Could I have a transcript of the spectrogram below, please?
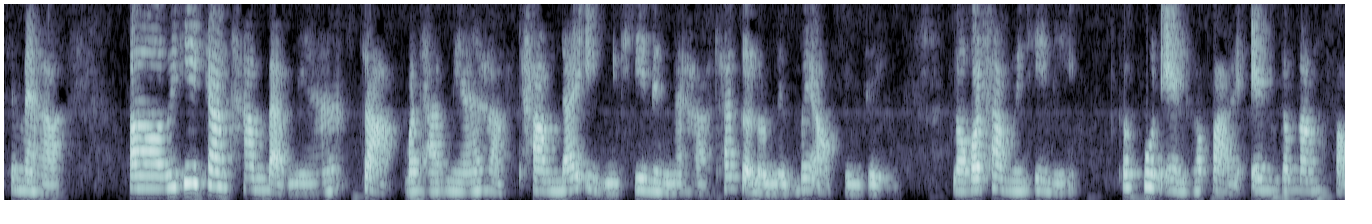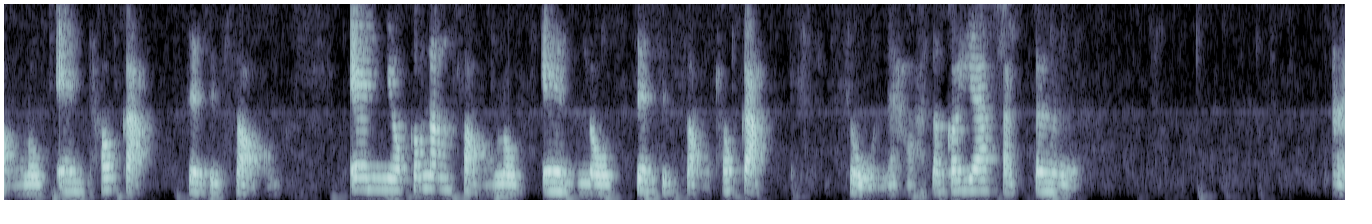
ใช่ไหมคะวิธีการทำแบบนี้จากบรรทัดนี้ค่ะทำได้อีกวิธีหนึ่งนะคะ ถ้าเกิดเรานึกไม่ออกจริงๆ เราก็ทำวิธีนี้ ก็คูณ n เข้าไป n กำลังสองลบ n เท่ากับ 72 n ยกกำลังสองลบ n ลบ 72 เท่ากับ 0 นะคะ แล้วก็แยกแฟกเตอร์ อ่า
